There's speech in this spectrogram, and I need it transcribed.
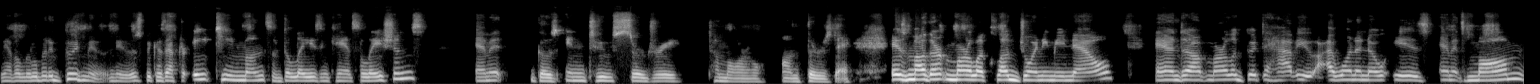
we have a little bit of good news because after 18 months of delays and cancellations, Emmett goes into surgery tomorrow on Thursday. His mother, Marla Klug, joining me now. And uh, Marla, good to have you. I want to know is Emmett's mom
